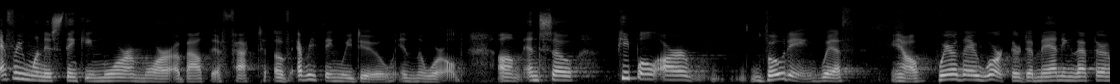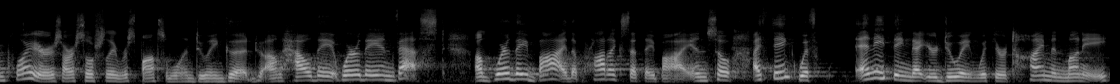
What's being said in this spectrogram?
everyone is thinking more and more about the effect of everything we do in the world. Um, and so people are voting with you know where they work they're demanding that their employers are socially responsible and doing good um, how they where they invest um, where they buy the products that they buy and so i think with anything that you're doing with your time and money,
